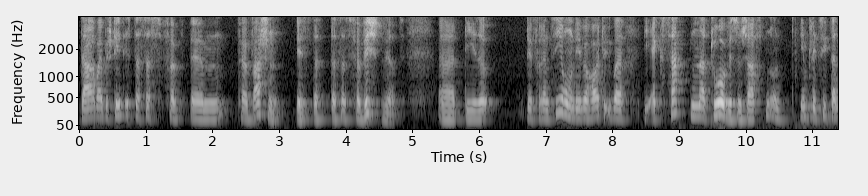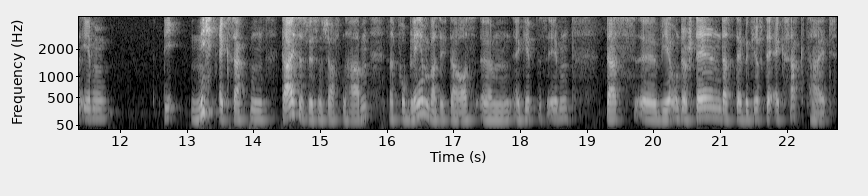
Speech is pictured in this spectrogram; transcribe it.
dabei besteht, ist, dass das ver, ähm, verwaschen ist, dass, dass das verwischt wird. Äh, diese Differenzierung, die wir heute über die exakten Naturwissenschaften und implizit dann eben die nicht exakten Geisteswissenschaften haben. Das Problem, was sich daraus ähm, ergibt, ist eben, dass äh, wir unterstellen, dass der Begriff der Exaktheit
